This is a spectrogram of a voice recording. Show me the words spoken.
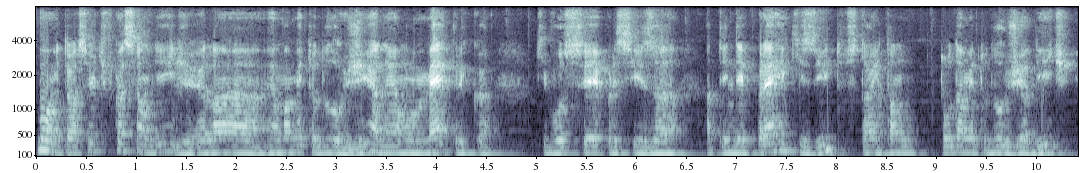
Bom, então a certificação LEED, ela é uma metodologia, né, uma métrica que você precisa atender pré-requisitos, tá? Então toda a metodologia LEED,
